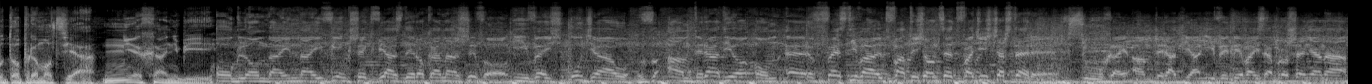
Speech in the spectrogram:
Autopromocja nie hańbi. Oglądaj największe gwiazdy roka na żywo i weź udział w Antyradio On Air Festival 2024. Słuchaj Antyradia i wygrywaj zaproszenia na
